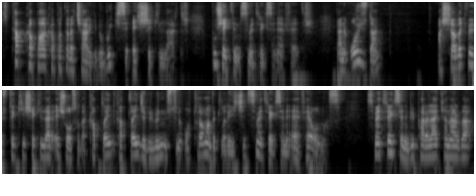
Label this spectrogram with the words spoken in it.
Kitap kapağı kapatır açar gibi. Bu ikisi eş şekillerdir. Bu şeklin simetri ekseni Ef'dir. Yani o yüzden aşağıdaki ve üstteki şekiller eş olsa da katlayın, katlayınca birbirinin üstüne oturamadıkları için simetri ekseni EF olmaz. Simetri ekseni bir paralel kenarda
